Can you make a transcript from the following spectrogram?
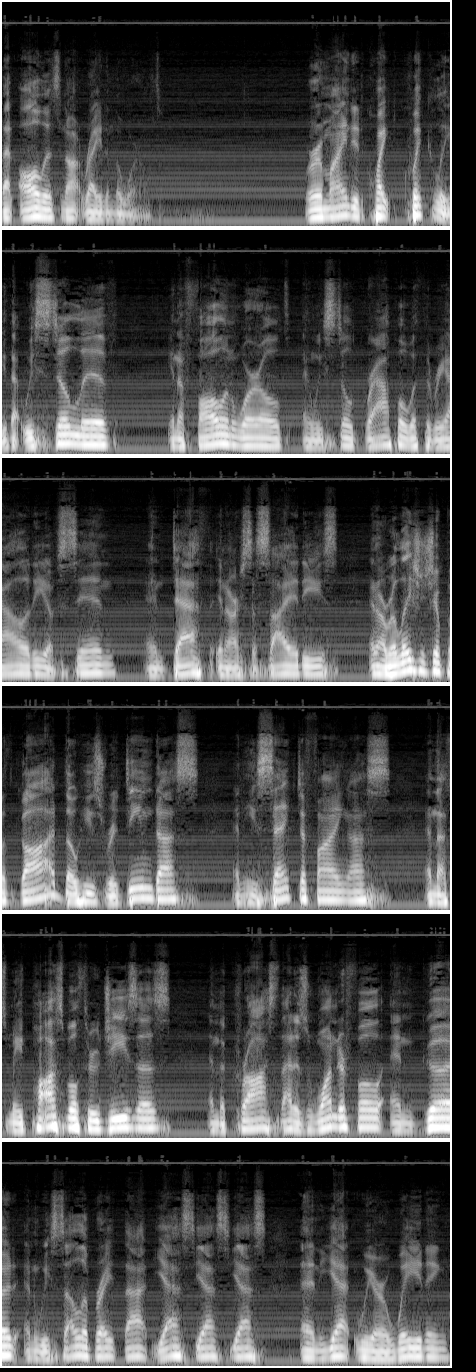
that all is not right in the world. We're reminded quite quickly that we still live in a fallen world and we still grapple with the reality of sin and death in our societies and our relationship with God, though He's redeemed us and He's sanctifying us, and that's made possible through Jesus and the cross. That is wonderful and good, and we celebrate that. Yes, yes, yes. And yet we are waiting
